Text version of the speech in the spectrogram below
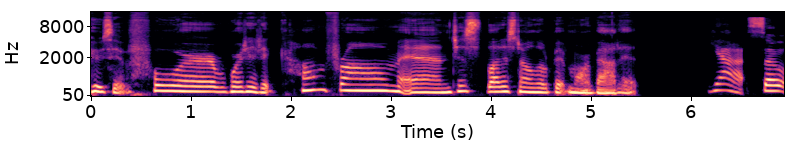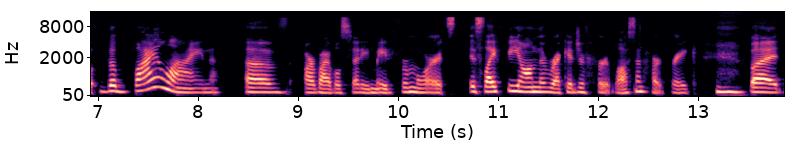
Who's it for? Where did it come from? And just let us know a little bit more about it. Yeah. So the byline of our Bible study, Made for More, it's, it's life beyond the wreckage of hurt, loss, and heartbreak. Mhm. But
